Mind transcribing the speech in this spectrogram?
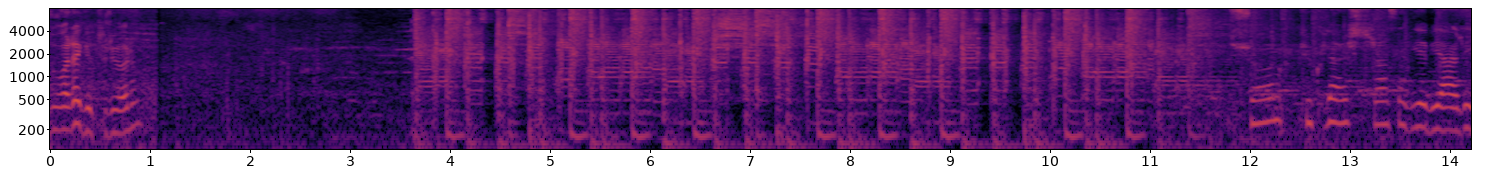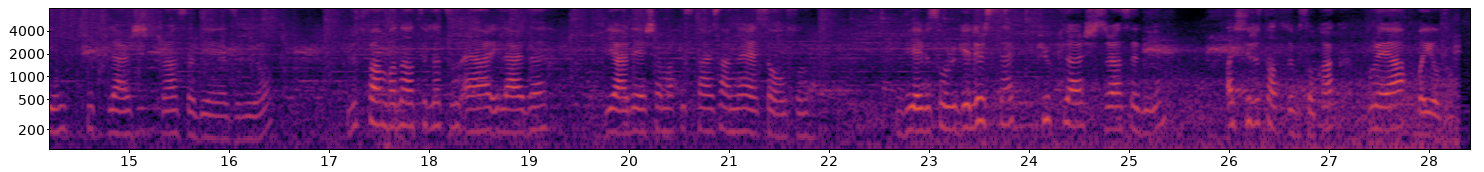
duvara götürüyorum. Şu an Püklerstrasse diye bir yerdeyim. Püklerstrasse diye yazılıyor. Lütfen bana hatırlatın eğer ileride bir yerde yaşamak istersen neresi olsun diye bir soru gelirse Püklerstrasse diyeyim. Aşırı tatlı bir sokak. Buraya bayıldım.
